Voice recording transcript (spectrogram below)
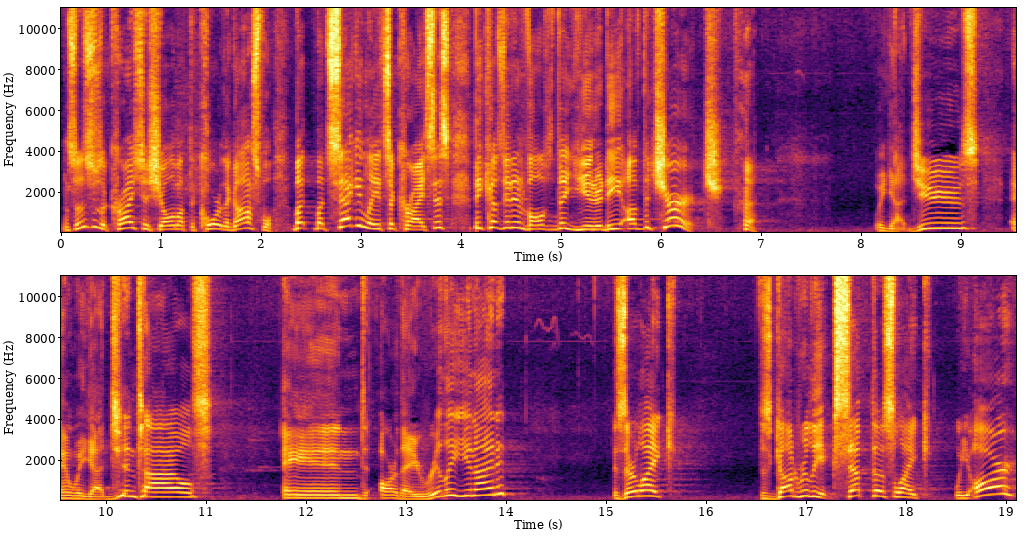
And so this was a crisis, y'all, about the core of the gospel. But, but secondly, it's a crisis because it involves the unity of the church. we got Jews and we got Gentiles. And are they really united? Is there like does God really accept us like we are?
